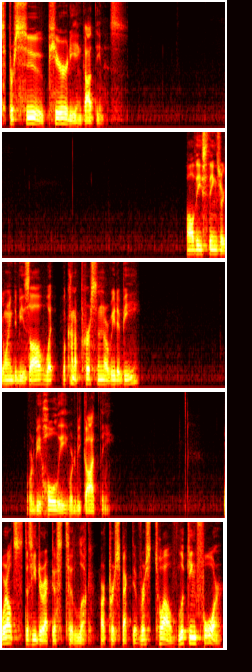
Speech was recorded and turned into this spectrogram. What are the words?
to pursue purity and godliness. All these things are going to be solved. What, what kind of person are we to be? We're to be holy, we're to be godly. Where else does he direct us to look? Our perspective. Verse 12 looking for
